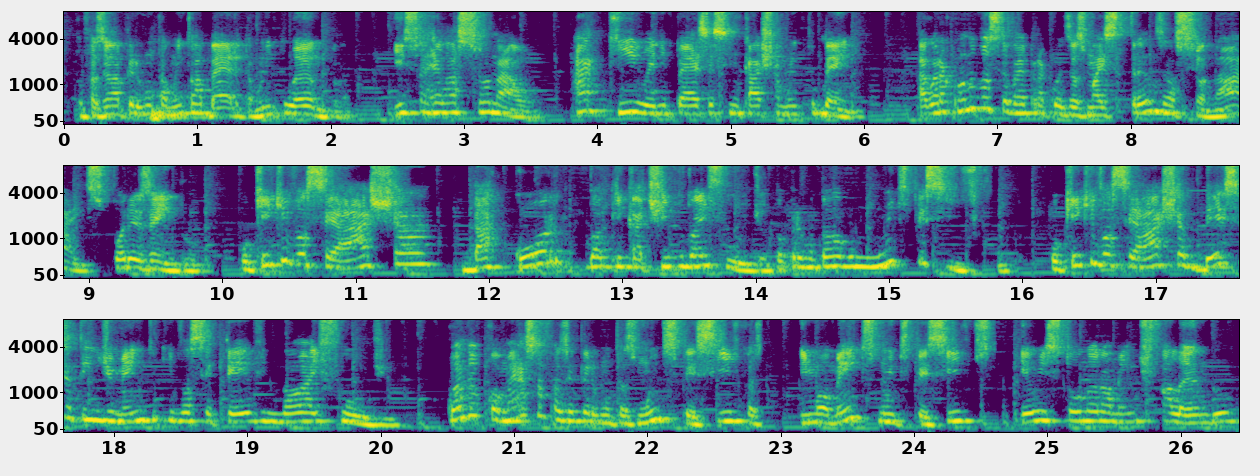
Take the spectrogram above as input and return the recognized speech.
Estou fazendo uma pergunta muito aberta, muito ampla. Isso é relacional. Aqui o NPS se encaixa muito bem. Agora, quando você vai para coisas mais transacionais, por exemplo, o que, que você acha da cor do aplicativo do iFood? Eu estou perguntando algo muito específico. O que, que você acha desse atendimento que você teve no iFood? Quando eu começo a fazer perguntas muito específicas, em momentos muito específicos, eu estou normalmente falando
